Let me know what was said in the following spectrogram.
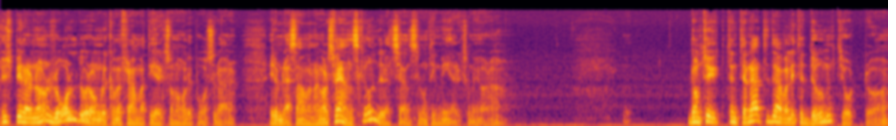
Hur spelar det någon roll då om det kommer fram att Ericsson håller på sådär i de där sammanhangen? Har svenska underrättelsetjänster någonting med Ericsson att göra? De tyckte inte att det där var lite dumt gjort då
